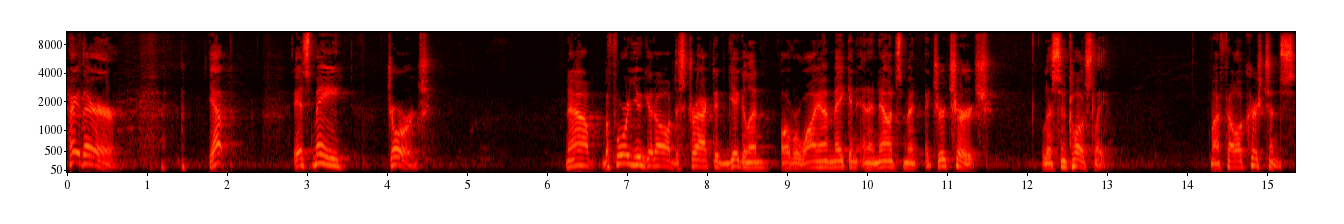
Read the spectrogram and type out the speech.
Hey there. Yep, it's me, George. Now, before you get all distracted giggling over why I'm making an announcement at your church, listen closely. My fellow Christians,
